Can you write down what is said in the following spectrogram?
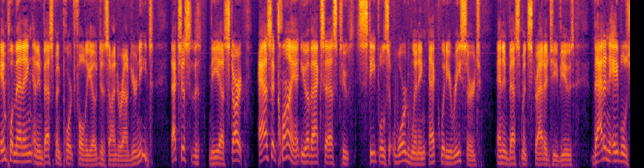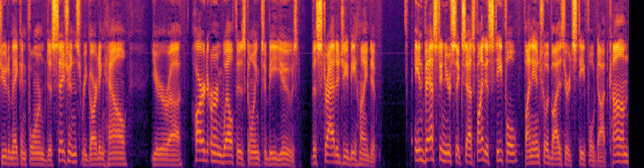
implementing an investment portfolio designed around your needs. That's just the, the uh, start. As a client, you have access to Stifel's award winning equity research and investment strategy views. That enables you to make informed decisions regarding how your uh, hard earned wealth is going to be used, the strategy behind it. Invest in your success. Find a Stifel financial advisor at stifel.com.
